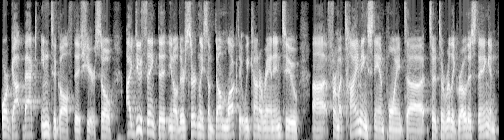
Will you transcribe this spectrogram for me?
or got back into golf this year. So I do think that you know there's certainly some dumb luck that we kind of ran into uh, from a timing standpoint uh, to to really grow this thing, and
